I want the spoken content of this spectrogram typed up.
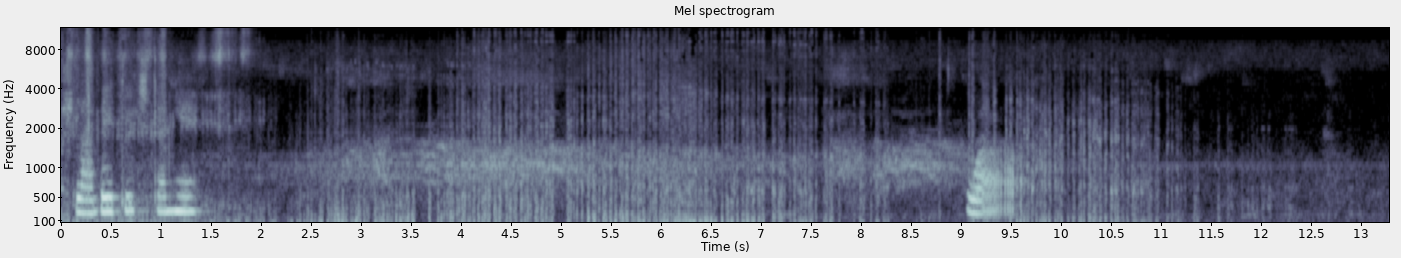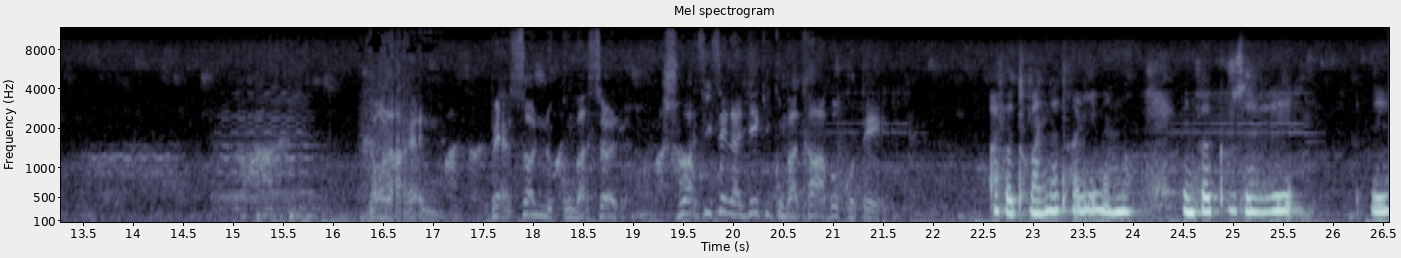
Je l'avais dit que je gagnais. Waouh. Dans l'arène, personne ne combat seul. Choisissez l'allié qui combattra à vos côtés. Ah, trouver un allié maintenant. Une fois que vous avez les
